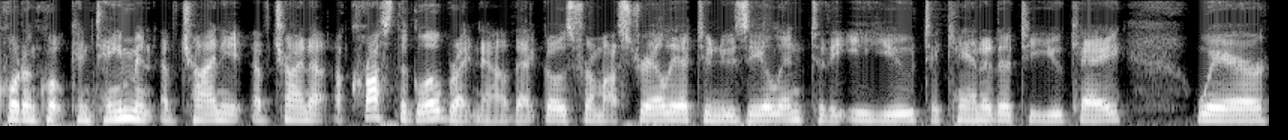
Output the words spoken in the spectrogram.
quote unquote containment of China of China across the globe right now that goes from Australia to New Zealand to the EU to Canada to UK where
